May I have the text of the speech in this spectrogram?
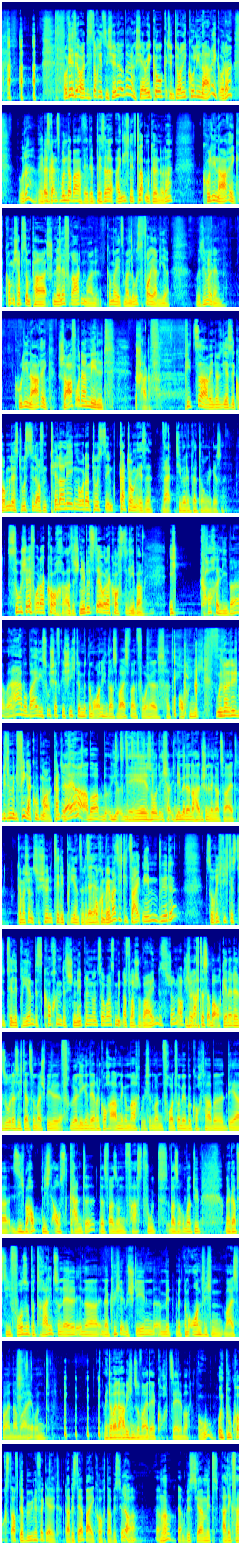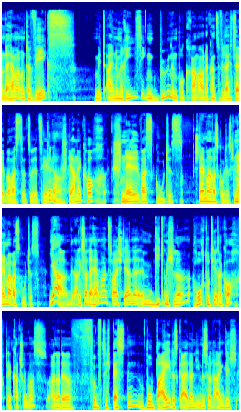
okay, aber das ist doch jetzt ein schöner Übergang. Sherry Coke, Gin Tonic, Kulinarik, oder? Oder? Das ist ganz wunderbar. Hätte besser eigentlich nicht klappen können, oder? Kulinarik. Komm, ich habe so ein paar schnelle Fragen mal. Können wir jetzt mal losfeuern hier. Wo sind wir denn? Kulinarik. Scharf oder mild? Scharf. Pizza, wenn du dir sie kommen lässt, tust du sie auf den Teller legen oder tust du sie im Karton essen? Nein, die wird im Karton gegessen. Sous-Chef oder Koch? Also schnibbelst du oder kochst du lieber? Ich koche lieber, ah, wobei die Sous-Chef-Geschichte mit einem ordentlichen Glas Weißwein vorher ist halt auch nicht. Muss man natürlich ein bisschen mit dem Finger gucken. Kannst du ja, das ja, gut? aber äh, nee, so, ich, ich nehme mir dann eine halbe Stunde länger Zeit. Kann man schon so schön zelebrieren, so das Ja, ja, Kochen. genau. Wenn man sich die Zeit nehmen würde, so richtig das zu zelebrieren, das Kochen, das Schnippeln und sowas mit einer Flasche Wein, das ist schon auch Ich schön. mache das aber auch generell so, dass ich dann zum Beispiel früher legendäre Kochabende gemacht, wo ich dann mal einen Freund von mir bekocht habe, der sich überhaupt nicht auskannte. Das war so ein Fastfood, was auch immer Typ. Und da gab es die Vorsuppe traditionell in der, in der Küche im Stehen mit, mit einem ordentlichen Weißwein dabei. Und mittlerweile habe ich ihn soweit, er kocht selber. Oh. Und du kochst auf der Bühne für Geld. Da bist du ja Beikoch, da bist du Ja, ja. Ja, Ne? ja. Du bist ja mit Alexander Herrmann unterwegs mit einem riesigen Bühnenprogramm, aber da kannst du vielleicht selber was dazu erzählen. Genau. Sternekoch, schnell was Gutes. Schnell mal was Gutes. Schnell mal was Gutes. Ja, mit Alexander Herrmann, zwei Sterne im Guide Michelin. Hochdotierter Koch, der kann schon was. Einer der 50 Besten. Wobei, das Geile an ihm ist halt eigentlich,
